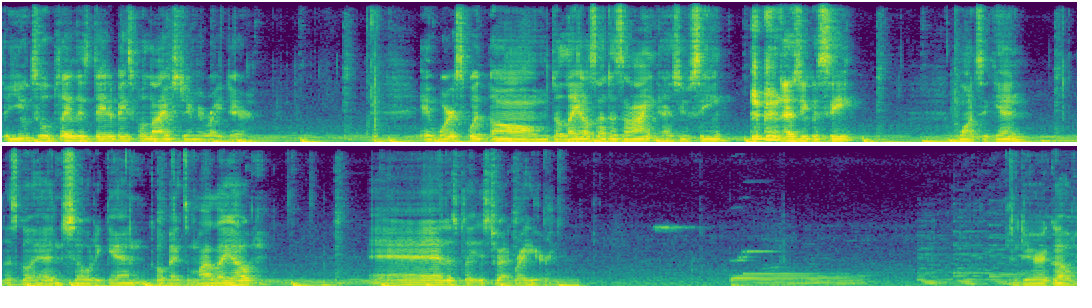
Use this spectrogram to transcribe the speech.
The YouTube playlist database for live streaming right there. It works with um, the layouts I designed, as you see, as you can see. Once again, let's go ahead and show it again. Go back to my layout. And let's play this track right here. There it go.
